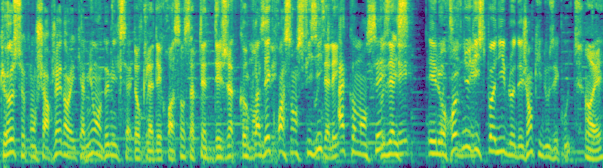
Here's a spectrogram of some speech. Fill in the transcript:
que ce qu'on chargeait dans les camions en 2007. Donc la décroissance a peut-être déjà Donc commencé. la décroissance physique allez- a commencé vous et- allez et, le revenu disponible des gens qui nous écoutent, Ouais.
